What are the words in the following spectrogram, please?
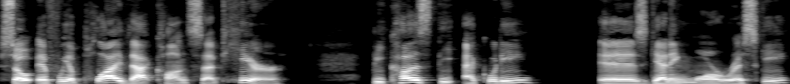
So if we apply that concept here, because the equity is getting more risky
